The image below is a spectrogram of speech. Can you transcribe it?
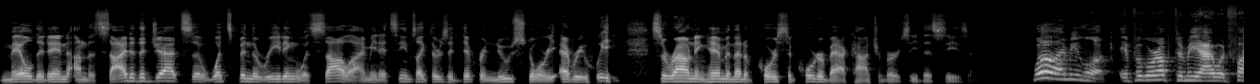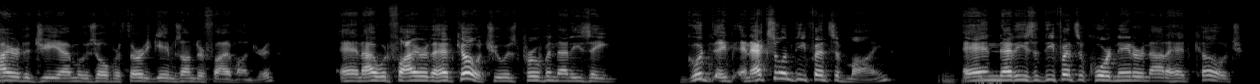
mailed it in on the side of the Jets? What's been the reading with Saleh? I mean, it seems like there's a different news story every week surrounding him, and then of course the quarterback controversy this season. Well, I mean, look, if it were up to me, I would fire the GM who's over 30 games under 500, and I would fire the head coach who has proven that he's a good, an excellent defensive mind mm-hmm. and that he's a defensive coordinator, not a head coach.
